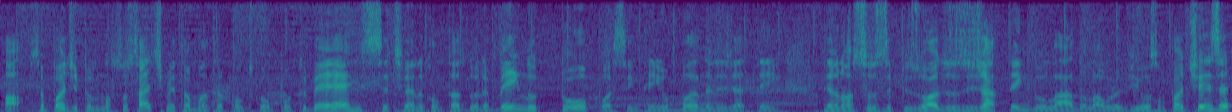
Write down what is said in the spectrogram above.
Ó, você pode ir pelo nosso site, metalmantra.com.br, se você tiver no computador é bem no topo, assim, tem o banner, já tem, tem os nossos episódios já tem do lado lá o Reviews on Podchaser.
